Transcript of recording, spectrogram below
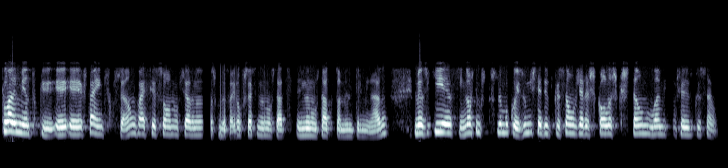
Claramente que é, é, está em discussão, vai ser só anunciado na segunda-feira, o processo ainda não, está, ainda não está totalmente terminado, mas aqui é assim, nós temos que perceber uma coisa, o Ministério da Educação gera escolas que estão no âmbito do Ministério da Educação.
